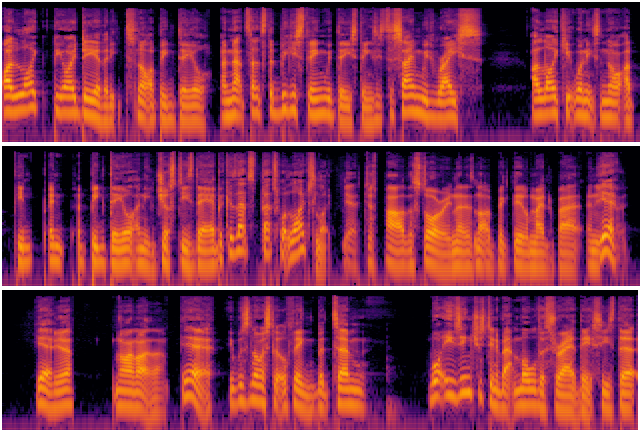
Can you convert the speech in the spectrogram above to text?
I like the idea that it's not a big deal, and that's that's the biggest thing with these things. It's the same with race. I like it when it's not a, a, a big deal and it just is there because that's that's what life's like. Yeah, just part of the story. No, there's not a big deal made about it. Yeah, yeah, yeah. No, I like that. yeah. It was a nice little thing. But um, what is interesting about Mulder throughout this is that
